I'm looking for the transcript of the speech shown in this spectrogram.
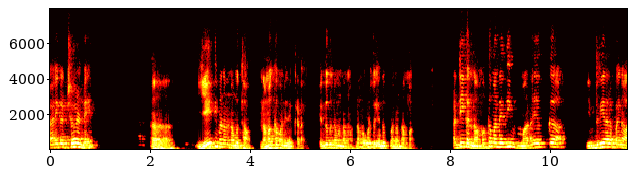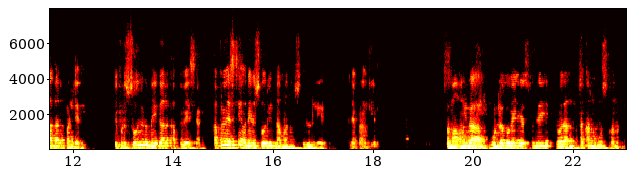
కానీ ఇక్కడ చూడండి ఏది మనం నమ్ముతాం? నమ్మకం అనేది ఎక్కడ? ఎందుకు మనం నమ్మ నమ్మకూడదు? ఎందుకు మనం నమ్మాలి? అంటే ఇక నమ్మకం అనేది మన యొక్క ఇంద్రియాల పైన ఆధారపడలేదు. ఇప్పుడు సూర్యుడు మేఘాలు కప్పివేశాడు. కప్పివేస్తే నేను సూర్యుడు నమ్మను సూర్యుడు లేడు అని చెప్పడానికి లేదు. సో మామూలుగా గుడ్లకు ఏం చేస్తుంది? రోజంతా కన్ను మూసుకొని ఉంటుంది.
